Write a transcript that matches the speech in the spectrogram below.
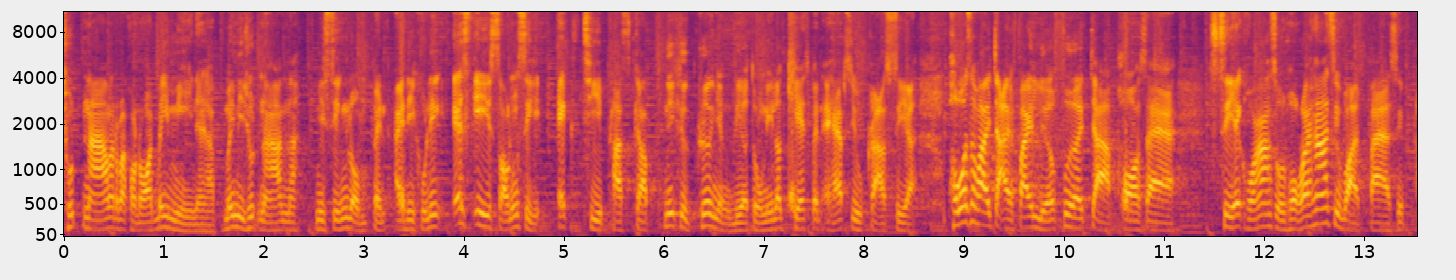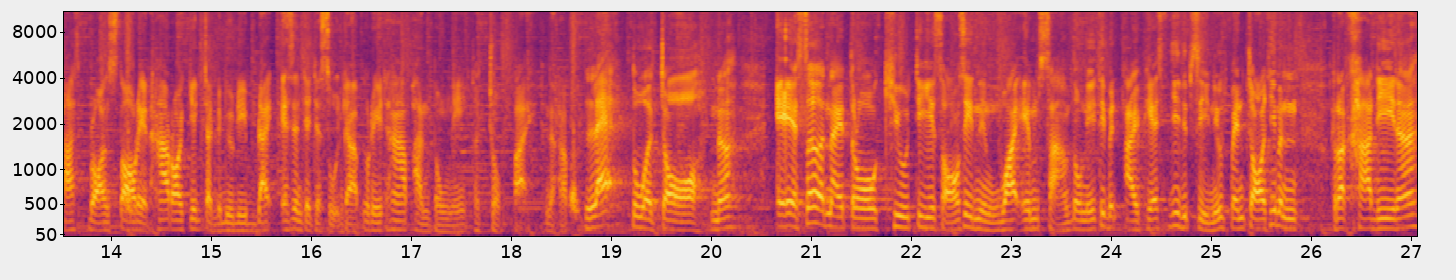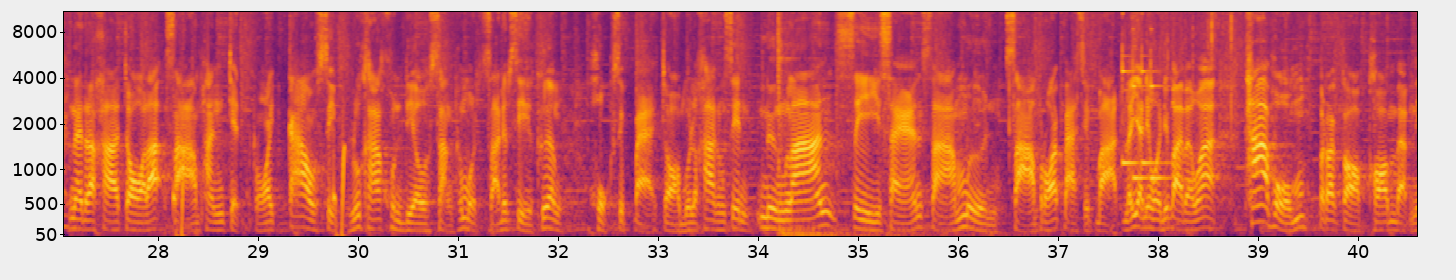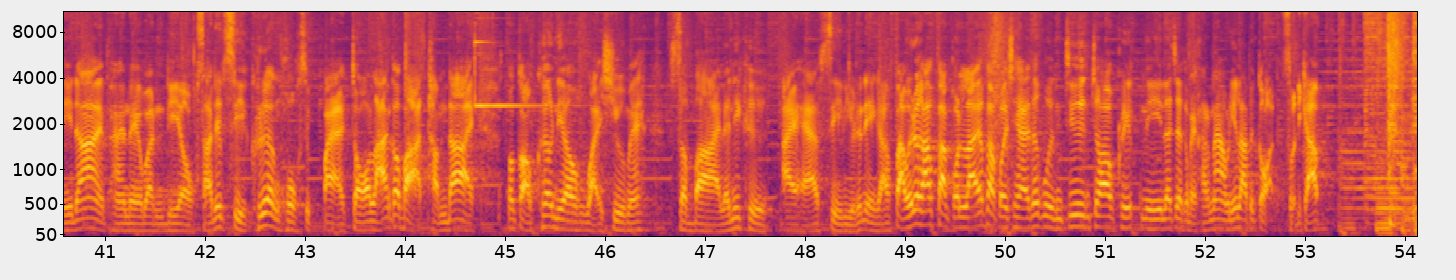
ชุดน้ำระบายความร้อนไม่มีนะครับ ไม่มีชุดน้ำนะ มีซิงค์ลมเป็น ID Cooling SE 2 4 XT Plus ครับ นี่คือเครื่องอย่างเดียวตรงนี้ แล้วเคสเป็น AirHab Seal Gracia เพราะว่าสบายจ่ายไฟเหลือเฟือจาก Corsair CX 650 650 วัตต์ 80 plus bronze storage 500 กิกจาก WD Black SN 770ครับรีด5,000 ตรงนี้ก็จบไปนะครับ และตัวจอนะ Acer Nitro QG 241 YM3 ตรงนี้ที่เป็น IPS 24 นิ้ว เป็นจอที่มัน ราคาดีนะ ในราคาจอละ 3,790 ลูกค้าคนเดียวสั่งทั้งหมด 34 เครื่อง 68 จอมูลค่าทั้งสิ้น 1 4 3 3 8 0 บาท และอย่างที่ผมอธิบายไปว่า ถ้าผมประกอบคอมแบบนี้ได้ภายในวันเดียว 34 เครื่อง 68 จอล้านกว่าบาททำได้ ประกอบเครื่องเดียวไหวชิลไหมสบายและนี่คือ I have CPU นั่นเองครับ ฝากไว้ด้วยครับ ฝากกดไลค์ ฝากกดแชร์ ถ้าคุณชื่นชอบคลิปนี้ แล้วเจอกันใหม่ครั้งหน้า วันนี้ลาไปก่อน สวัสดีครับ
